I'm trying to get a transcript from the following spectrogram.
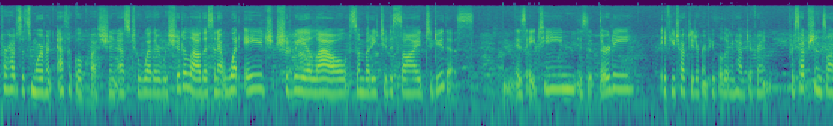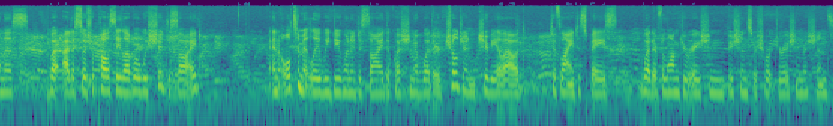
perhaps it's more of an ethical question as to whether we should allow this and at what age should we allow somebody to decide to do this? Is 18? Is it 30? If you talk to different people, they're going to have different perceptions on this. But at a social policy level, we should decide And ultimately, we do want to decide the question of whether children should be allowed to fly into space, whether for long duration missions or short duration missions.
